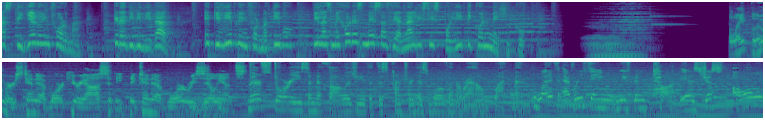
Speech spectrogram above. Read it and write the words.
Astillero Informa, credibilidad, equilibrio informativo y las mejores mesas de análisis político en México. Late bloomers tend to have more curiosity. They tend to have more resilience. There's stories and mythology that this country has woven around black men. What if everything we've been taught is just all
